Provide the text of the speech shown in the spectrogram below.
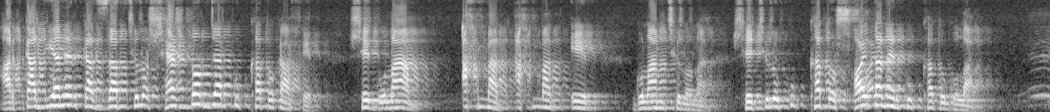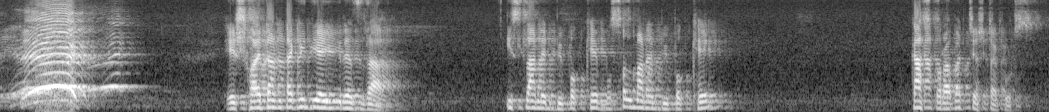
আর কাদিয়ানের কাজ্জাব ছিল শেষ দরজার কুখ্যাত কাফের। সে গোলাম আহমদ আহমদ এর গোলাম ছিল না। সে ছিল কুখ্যাত শয়তানের কুখ্যাত গোলাম। এই শয়তানটাকে দিয়ে ইংরেজরা ইসলামের বিপক্ষে, মুসলমানের বিপক্ষে কাজ করাবার চেষ্টা করছে?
